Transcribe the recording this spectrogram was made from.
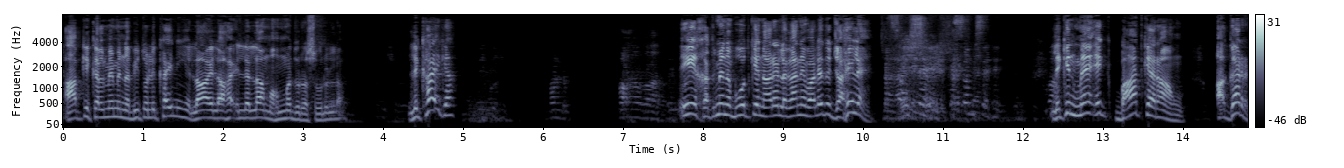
آپ کے کلمے میں نبی تو لکھا ہی نہیں ہے۔ لا الہ الا اللہ محمد رسول اللہ۔ لکھا ہے کیا؟ یہ ختم نبوت کے نعرے لگانے والے تو جاہل ہیں۔ لیکن میں ایک بات کہہ رہا ہوں، اگر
